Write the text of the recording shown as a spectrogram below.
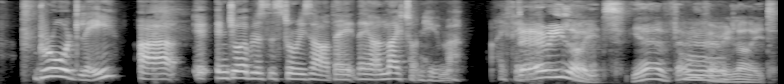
broadly, uh, enjoyable as the stories are, they, they are light on humour. I think. Very light. Yeah, very, mm. very light.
